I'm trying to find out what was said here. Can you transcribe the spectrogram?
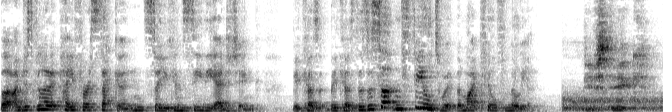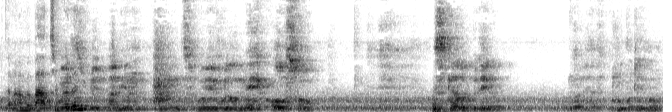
But I'm just gonna let it play for a second so you can see the editing because because there's a certain feel to it that might feel familiar beef steak that I'm about to ruin. with onion, and we will make also scallop potato. We'll have two potato,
